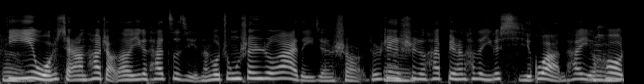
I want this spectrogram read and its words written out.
第一我是想让他找到一个他自己能够终身热爱的一件事儿，就是这个事情他变成他的一个习惯，他以后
